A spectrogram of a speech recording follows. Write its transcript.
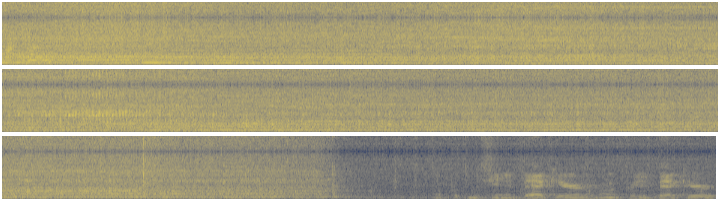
Three thousand. I'll put the machine in back here, I'm gonna put it in back here.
